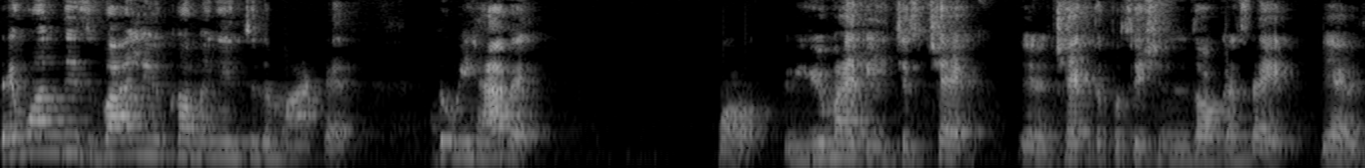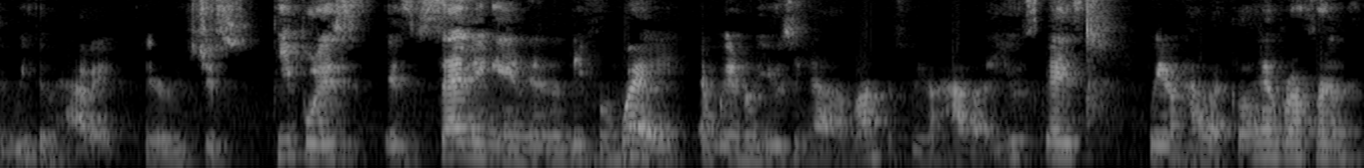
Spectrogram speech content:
they want this value coming into the market. Do we have it? Well, you might be just check, you know, check the position doc and say, yeah, we do have it. You know, it's just people is is selling it in a different way, and we are not using our advantage. We don't have a use case. We don't have a client reference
